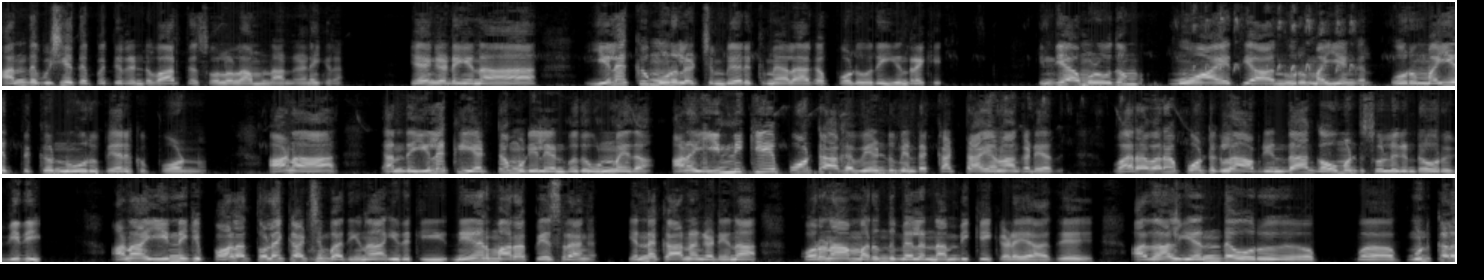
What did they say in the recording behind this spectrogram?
அந்த விஷயத்தை பத்தி ரெண்டு வார்த்தை சொல்லலாம்னு நான் நினைக்கிறேன். ஏன் கேட்டீங்கன்னா இலக்கு மூணு லட்சம் பேருக்கு மேலாக போடுவது இன்றைக்கு. இந்தியா முழுவதும் மூவாயிரத்தி அறுநூறு மையங்கள். ஒரு மையத்துக்கு நூறு பேருக்கு போடணும். ஆனா அந்த இலக்கு எட்ட முடியல என்பது உண்மைதான். ஆனா இன்னைக்கே போட்டாக வேண்டும் என்ற கட்டாயம்லாம் கிடையாது. வர வர போட்டுக்கலாம் அப்படின்னு தான் கவர்மெண்ட் சொல்லுகின்ற ஒரு விதி. ஆனா இன்னைக்கு பல தொலைக்காட்சியும் பாத்தீங்கன்னா இதுக்கு நேர்மாறா பேசுறாங்க. என்ன காரணம் கேட்டீங்கன்னா கொரோனா மருந்து மேல நம்பிக்கை கிடையாது. அதனால் எந்த ஒரு முன்கள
